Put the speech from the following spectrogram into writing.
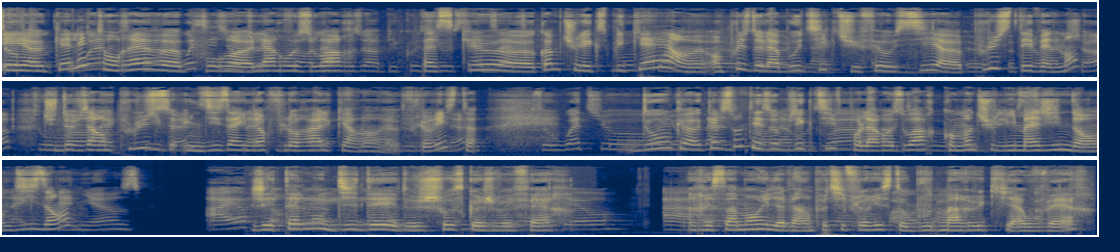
Et euh, quel est ton rêve pour euh, l'arrosoir Parce que, euh, comme tu l'expliquais, en plus de la boutique, tu fais aussi plus d'événements. Tu deviens plus une designer florale qu'un fleuriste. Donc, quels sont tes objectifs pour l'arrosoir Comment tu l'imagines dans 10 ans? J'ai tellement d'idées et de choses que je veux faire. Récemment, il y avait un petit fleuriste au bout de ma rue qui a ouvert.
